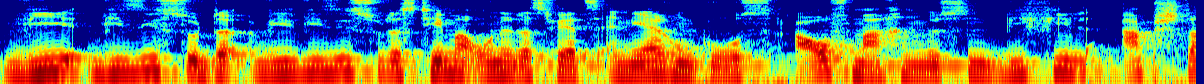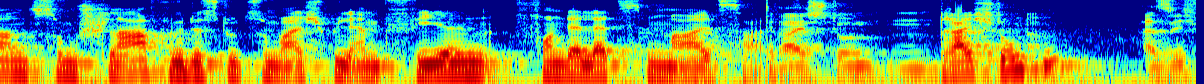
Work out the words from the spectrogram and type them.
Wie, wie, siehst du da, wie, wie siehst du das Thema, ohne dass wir jetzt Ernährung groß aufmachen müssen? Wie viel Abstand zum Schlaf würdest du zum Beispiel empfehlen von der letzten Mahlzeit? Drei Stunden. Drei Stunden? Also ich,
